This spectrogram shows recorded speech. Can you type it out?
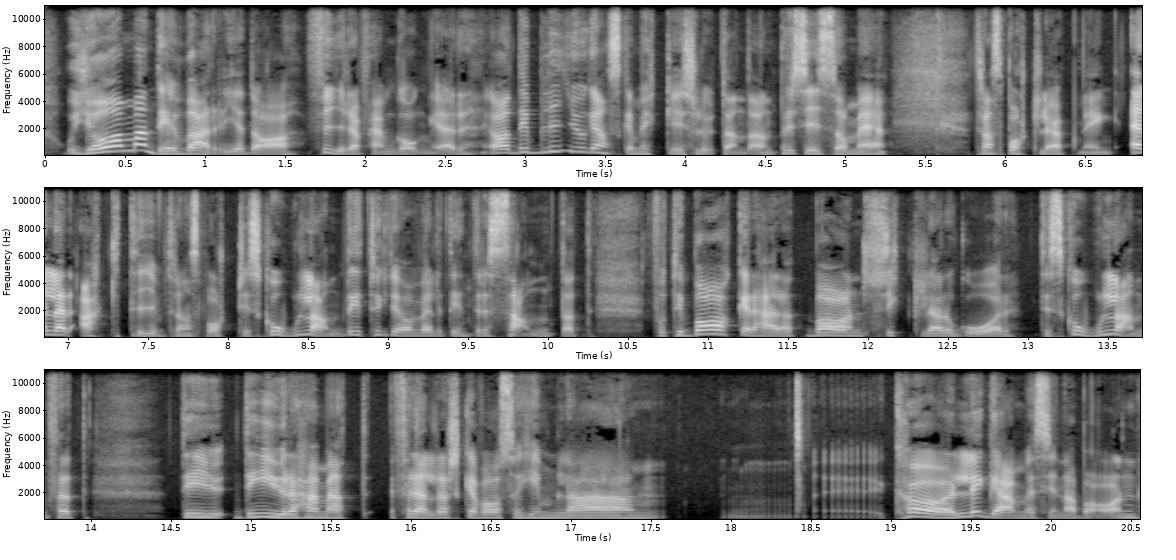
Och gör man det varje dag, fyra, fem gånger, ja det blir ju ganska mycket i slutändan. Precis som med transportlöpning eller aktiv transport till skolan. Det tyckte jag var väldigt intressant att få tillbaka det här att barn cyklar och går till skolan. För att det är ju det, är ju det här med att föräldrar ska vara så himla mm, curliga med sina barn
